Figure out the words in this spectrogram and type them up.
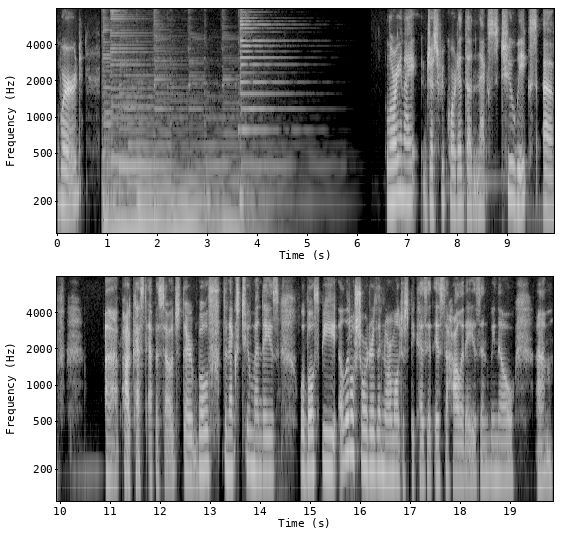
word. Lori and I just recorded the next two weeks of uh, podcast episodes. They're both the next two Mondays will both be a little shorter than normal just because it is the holidays. And we know, um,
